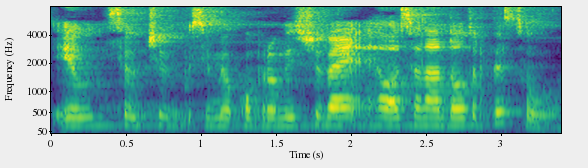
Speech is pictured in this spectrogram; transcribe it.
eu, se, eu tive, se o meu compromisso estiver relacionado a outra pessoa.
